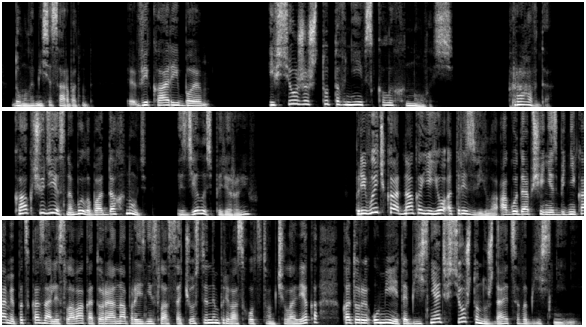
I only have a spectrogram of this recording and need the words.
— думала миссис Арбатнут. «Викарий бы...» И все же что-то в ней всколыхнулось. Правда, как чудесно было бы отдохнуть, сделать перерыв. Привычка, однако, ее отрезвила, а годы общения с бедняками подсказали слова, которые она произнесла с сочувственным превосходством человека, который умеет объяснять все, что нуждается в объяснении.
